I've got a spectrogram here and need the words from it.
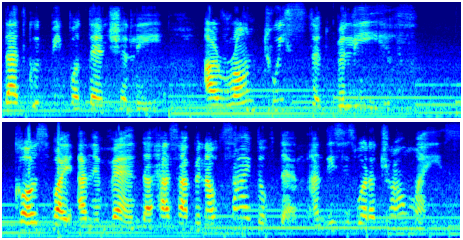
That could be potentially a wrong, twisted belief caused by an event that has happened outside of them. And this is what a trauma is.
